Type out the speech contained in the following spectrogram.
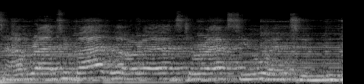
Time grabs you by the wrist, directs you into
